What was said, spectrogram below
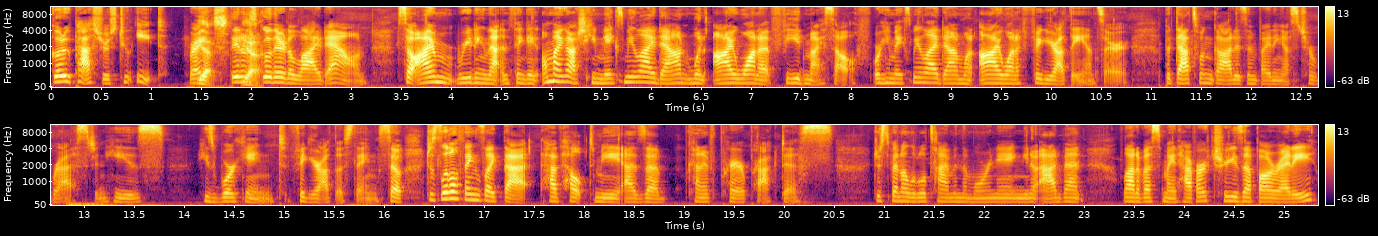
go to pastures to eat. Right? Yes, They don't yeah. just go there to lie down. So I'm reading that and thinking, oh my gosh, he makes me lie down when I want to feed myself, or he makes me lie down when I want to figure out the answer. But that's when God is inviting us to rest and he's he's working to figure out those things. So just little things like that have helped me as a kind of prayer practice. Just spend a little time in the morning, you know, Advent, a lot of us might have our trees up already.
